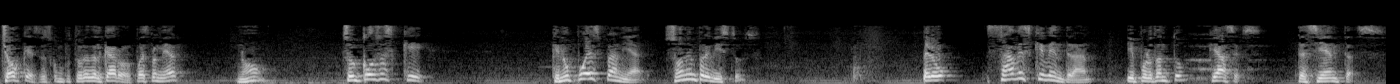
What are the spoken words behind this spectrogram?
Choques, descomposturas del carro, ¿lo puedes planear? No. Son cosas que, que no puedes planear, son imprevistos, pero sabes que vendrán y por lo tanto, ¿qué haces? Te sientas,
